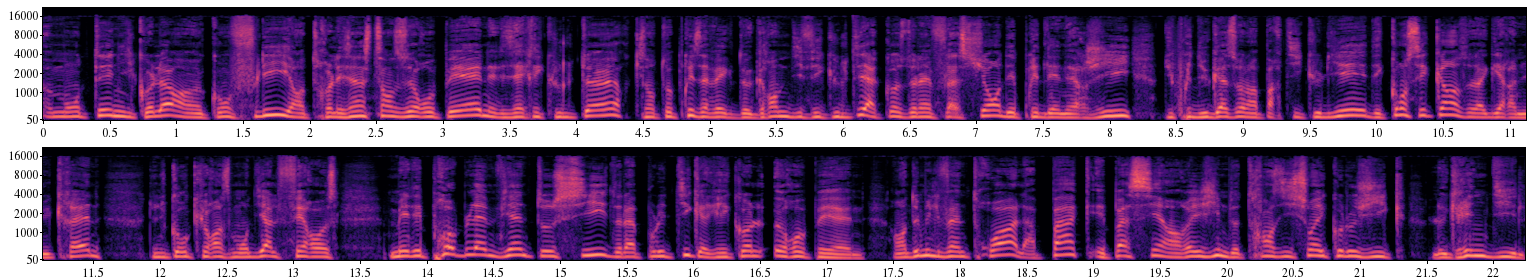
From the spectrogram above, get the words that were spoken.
monter, Nicolas, un conflit entre les instances européennes et les agriculteurs qui sont aux prises avec de grandes difficultés à cause de l'inflation, des prix de l'énergie, du prix du gazole en particulier, des conséquences de la guerre en Ukraine, d'une concurrence mondiale féroce. Mais les problèmes viennent aussi de la politique agricole européenne. En 2023, la PAC est passée en régime de transition écologique, le Green Deal.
